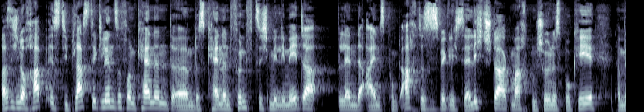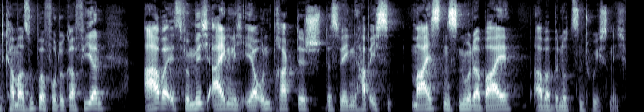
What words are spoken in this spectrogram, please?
Was ich noch habe, ist die Plastiklinse von Canon, ähm, das Canon 50 mm Blende 1.8. Das ist wirklich sehr lichtstark, macht ein schönes Bouquet, damit kann man super fotografieren, aber ist für mich eigentlich eher unpraktisch. Deswegen habe ich es meistens nur dabei, aber benutzen tue ich es nicht.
